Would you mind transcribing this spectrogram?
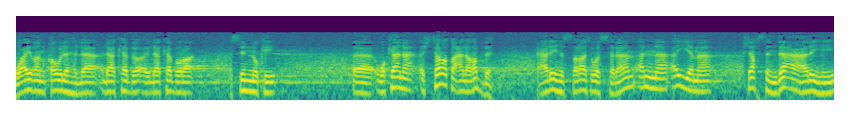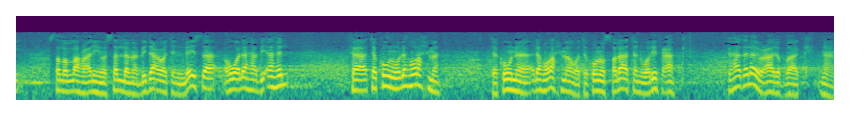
وأيضا قوله لا, لا, كبر, لا كبر سنك. آه، وكان اشترط على ربه عليه الصلاة والسلام أن أيما شخص دعا عليه صلى الله عليه وسلم بدعوة ليس هو لها بأهل فتكون له رحمة تكون له رحمة وتكون صلاة ورفعة فهذا لا يعارض ذاك. نعم.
